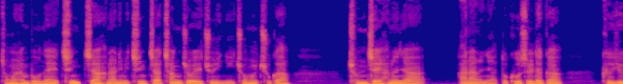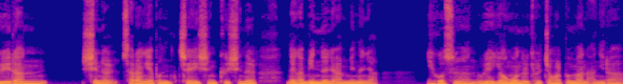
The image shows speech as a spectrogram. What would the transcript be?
정말 한 분의 진짜 하나님이 진짜 창조의 주인이 조물주가 존재하느냐 안 하느냐 또 그것을 내가 그 유일한 신을 사랑의 본체이신 그 신을 내가 믿느냐 안 믿느냐 이것은 우리의 영혼을 결정할 뿐만 아니라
